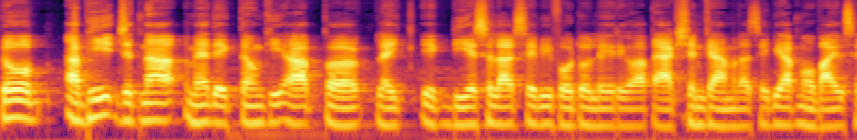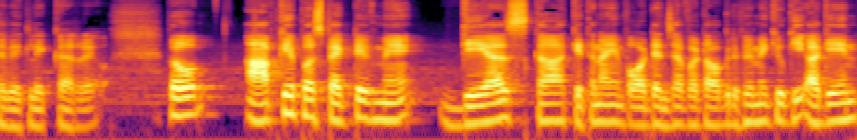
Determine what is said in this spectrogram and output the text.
तो अभी जितना मैं देखता हूँ कि आप लाइक एक डीएसएलआर से भी फ़ोटो ले रहे हो, आप एक्शन कैमरा से भी, आप मोबाइल से भी क्लिक कर रहे हो। तो आपके पर्सपेक्टिव में गेयर्स का कितना इंपॉर्टेंस है फोटोग्राफी में? क्योंकि अगेन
